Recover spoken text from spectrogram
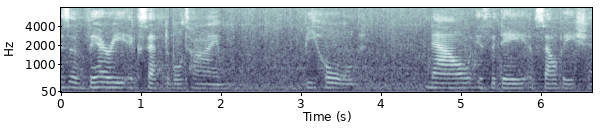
is a very acceptable time. Behold, now is the day of salvation.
